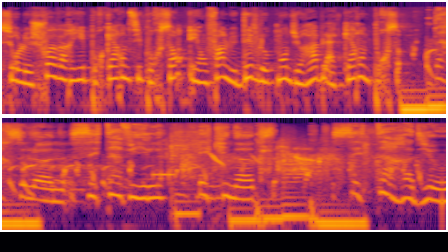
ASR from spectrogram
sur le choix varié pour 46% et enfin le développement à 40%. Barcelone, c'est ta ville. Equinox, c'est ta radio.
